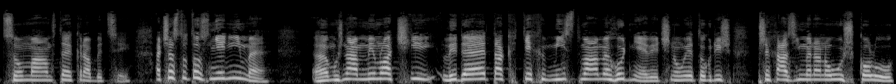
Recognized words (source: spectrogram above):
Co mám v té krabici? A často to změníme. Eh, možná my mladší lidé, tak těch míst máme hodně. Většinou je to, když přecházíme na novou školu,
